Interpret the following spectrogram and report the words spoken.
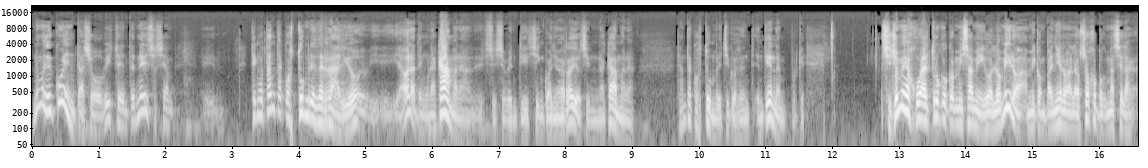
no me doy cuenta yo, ¿viste? ¿Entendés? O sea, eh, tengo tanta costumbre de radio y, ahora tengo una cámara, hice 25 años de radio sin una cámara. Tanta costumbre, chicos, ent- entiendan, porque si yo me voy a jugar al truco con mis amigos, lo miro a mi compañero a los ojos porque me hace la,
